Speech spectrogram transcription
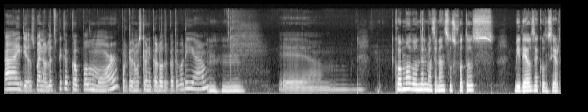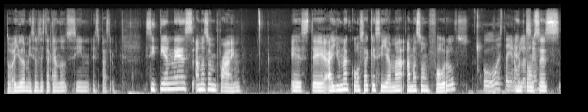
Ay, Dios. Bueno, let's pick a couple more. Porque tenemos que brincar a la otra categoría. ujú. Eh, um, ¿Cómo, dónde almacenan sus fotos, videos de concierto? Ayuda, mi cel se está quedando sin espacio. Si tienes Amazon Prime, este, hay una cosa que se llama Amazon Photos. oh, esta yo no me la sé. Entonces,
